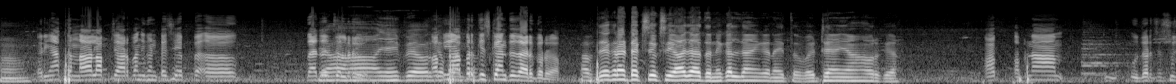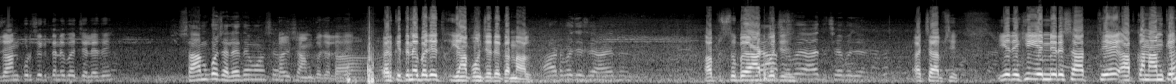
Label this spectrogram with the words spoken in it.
हाँ। और यहाँ करनाल आप चार पाँच घंटे से पैदल चल रहे हो? यहीं पे और अब यहाँ पर किसका इंतज़ार कर रहे हो आप? अब देख रहे हैं टैक्सी वैक्सी आ जाए तो निकल जाएँगे नहीं तो बैठे हैं यहाँ और क्या? आप अपना उधर से सुजानपुर से कितने बजे चले थे? शाम को चले थे वहाँ से। कल शाम को चले हाँ। थे और कितने बजे यहाँ पहुँचे थे करनाल आठ बजे से आए थे। अब सुबह आठ बजे आए थे छः बजे। अच्छा आपसे ये देखिए ये मेरे साथ थे। आपका नाम क्या?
